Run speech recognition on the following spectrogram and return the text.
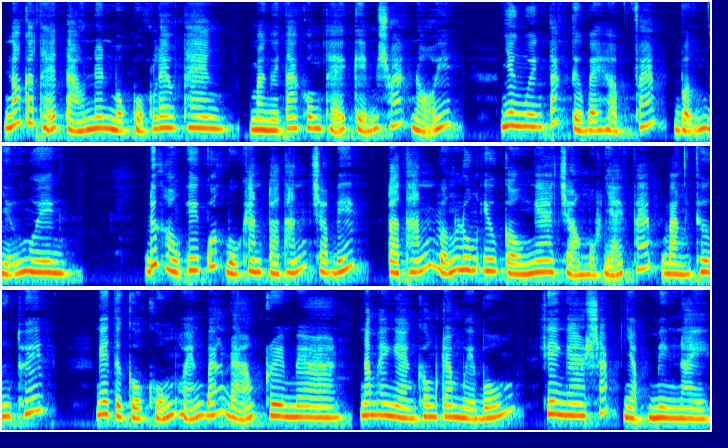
nó có thể tạo nên một cuộc leo thang mà người ta không thể kiểm soát nổi nhưng nguyên tắc tự vệ hợp pháp vẫn giữ nguyên đức hồng y quốc vụ khanh tòa thánh cho biết tòa thánh vẫn luôn yêu cầu nga chọn một giải pháp bằng thương thuyết ngay từ cuộc khủng hoảng bán đảo Crimea năm 2014 khi Nga sắp nhập miền này,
